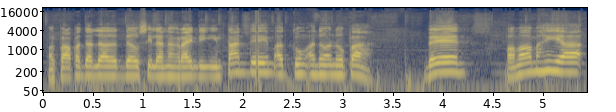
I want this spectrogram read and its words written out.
magpapadala daw sila ng riding in tandem at kung ano-ano pa. Then, pamamahiya,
